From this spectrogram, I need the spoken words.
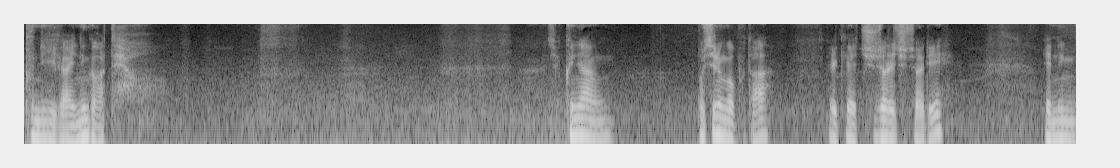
분위기가 있는 것 같아요. 그냥 보시는 것보다 이렇게 주저리 주저리 얘기,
